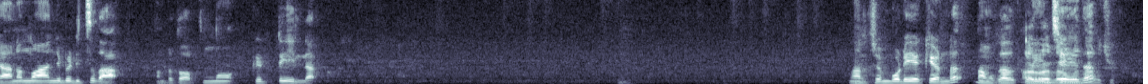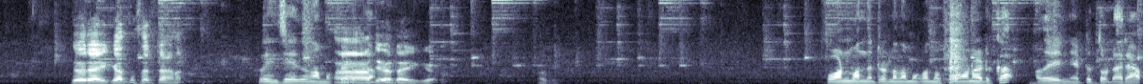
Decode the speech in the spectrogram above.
ഞാനൊന്ന് ആഞ്ഞു പിടിച്ചതാ. എന്നിട്ട് തുറന്നു കിട്ടിയില്ല. നിറച്ചും പൊടിയൊക്കെ ഉണ്ട് നമുക്കത് ക്ലീൻ ചെയ്ത് ഇതുവരെ അയക്കാത്ത സെറ്റാണ്. ക്ലീൻ ചെയ്ത് നമുക്ക് ആദ്യമായിട്ട് അയക്കുക ഫോൺ വന്നിട്ടുണ്ട്. നമുക്കൊന്ന് ഫോൺ എടുക്കാം. അത് കഴിഞ്ഞിട്ട് തുടരാം.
